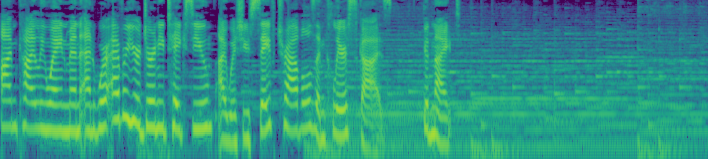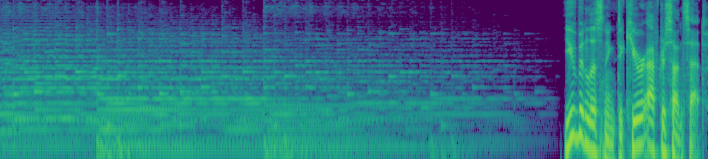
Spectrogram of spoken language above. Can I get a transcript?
I'm Kylee Wainman, and wherever your journey takes you, I wish you safe travels and clear skies. Good night. You've been listening to Cure After Sunset,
